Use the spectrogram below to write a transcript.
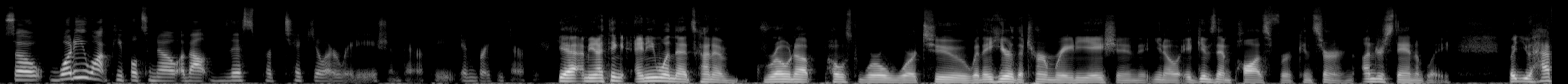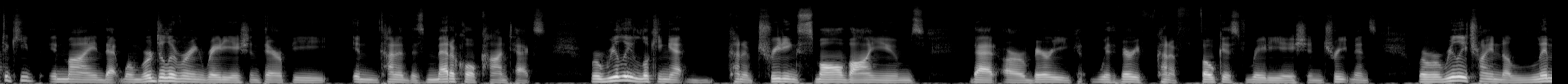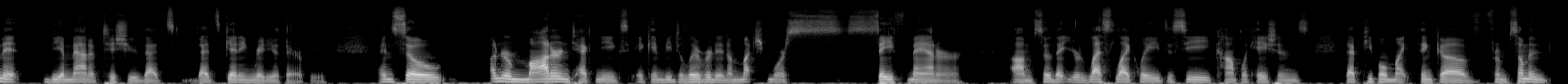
So, what do you want people to know about this particular radiation therapy in brachytherapy? Yeah, I mean, I think anyone that's kind of grown up post World War II, when they hear the term radiation, you know, it gives them pause for concern, understandably. But you have to keep in mind that when we're delivering radiation therapy in kind of this medical context, we're really looking at kind of treating small volumes that are very with very kind of focused radiation treatments where we're really trying to limit the amount of tissue that's that's getting radiotherapy. And so under modern techniques, it can be delivered in a much more s- safe manner um, so that you're less likely to see complications that people might think of from some of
